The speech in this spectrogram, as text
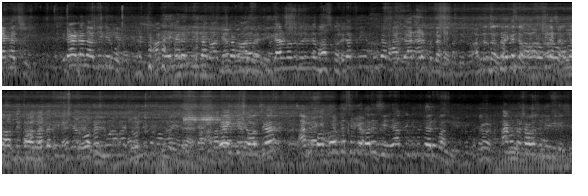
দেখাচ্ছি। এটা একটা ম্যাজিকের মতো। আমি এখানে তিনটা ভাঁজ দুটা ভাঁজ গার মধ্যে বেরিয়ে ভাস করে। এটা তিন দুটা ভাঁজ আর আরেকটা দেখো। আপনি দেখো দেখেন তো? ঠিক আছে কোনো হাত দিতে হবে। এই যে চলছে আমি কখন যে সেটা ধরেছি আপনি কিন্তু টের পাননি। আগুনটা সহজে নিভে গেছে।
